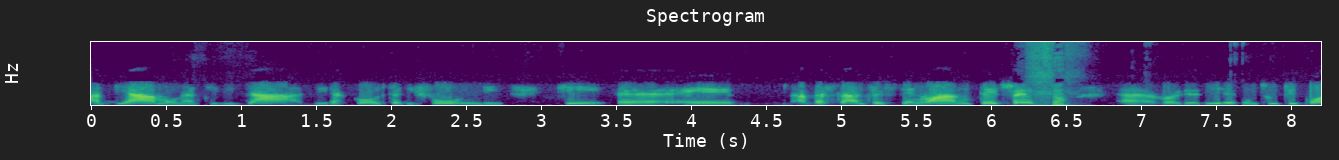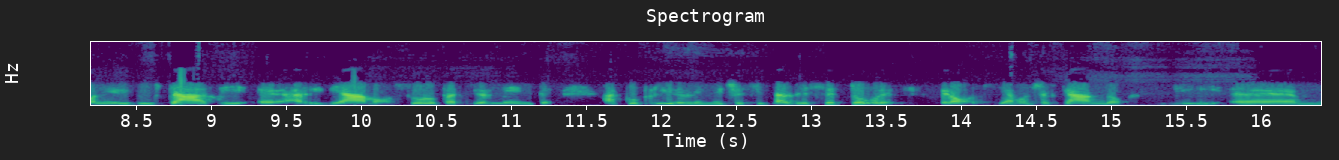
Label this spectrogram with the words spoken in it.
abbiamo un'attività di raccolta di fondi che eh, è abbastanza estenuante, certo eh, voglio dire con tutti i buoni risultati arriviamo solo parzialmente a coprire le necessità del settore, però stiamo cercando di ehm,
